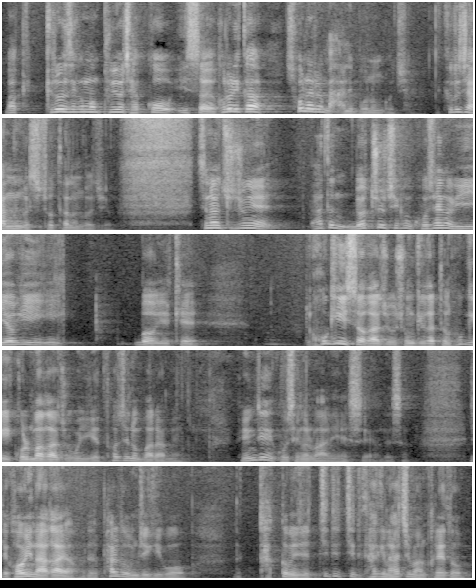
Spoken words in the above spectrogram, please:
막 그런 생각만 부여잡고 있어요. 그러니까 손해를 많이 보는 거죠. 그러지 않는 것이 좋다는 거죠. 지난 주 중에 하여튼 몇 주 지금 고생을 이 여기 이뭐 이렇게 혹이 있어가지고 종기 같은 혹이 골마가지고 이게 터지는 바람에 굉장히 고생을 많이 했어요. 그래서 이제 거의 나가요. 그래서 팔도 움직이고 가끔 이제 찌릿찌릿하긴 하지만 그래도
